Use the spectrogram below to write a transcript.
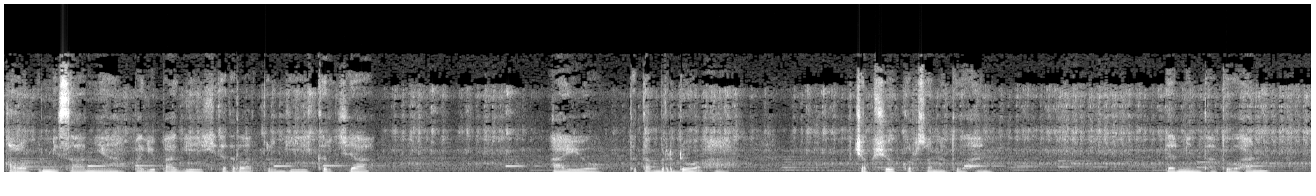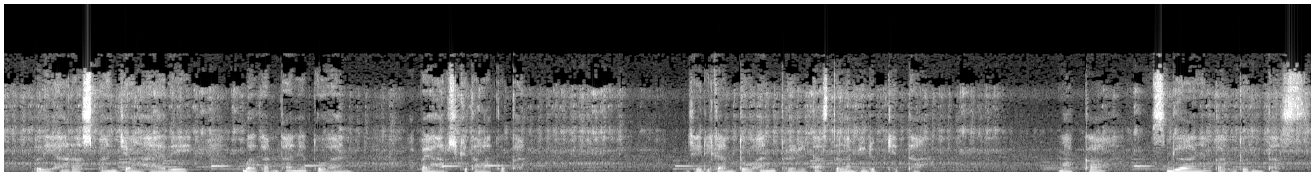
Kalaupun misalnya pagi-pagi kita telat pergi kerja Ayo tetap berdoa, ucap syukur sama Tuhan, dan minta Tuhan pelihara sepanjang hari, bahkan tanya Tuhan apa yang harus kita lakukan. Jadikan Tuhan prioritas dalam hidup kita, maka segalanya akan tuntas.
